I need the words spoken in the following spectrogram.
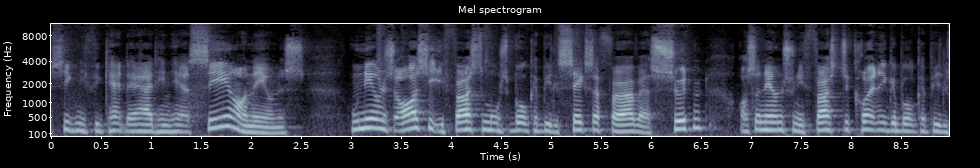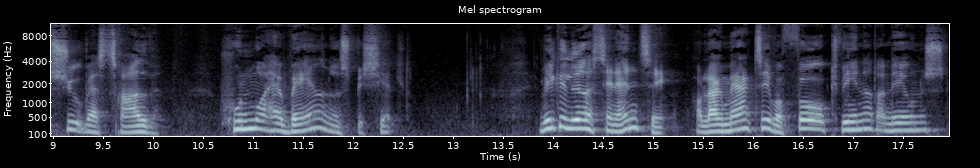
signifikant er, at hende her Sera nævnes. Hun nævnes også i 1. Mosebog kapitel 46, vers 17, og så nævnes hun i 1. Krønikebog kapitel 7, vers 30. Hun må have været noget specielt. Hvilket leder os til en anden ting. Har lagt mærke til, hvor få kvinder, der nævnes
